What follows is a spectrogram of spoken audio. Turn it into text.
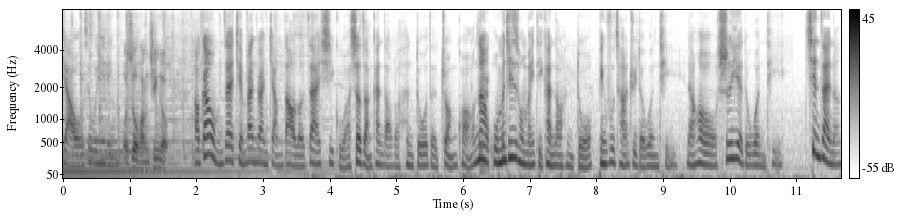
我是温怡玲，我是黄清友。好，刚刚我们在前半段讲到了，在戏谷啊，社长看到了很多的状况。那我们其实从媒体看到很多贫富差距的问题，然后失业的问题。现在呢，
